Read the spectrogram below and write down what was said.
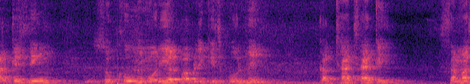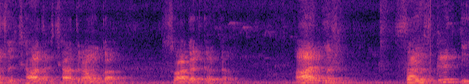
R K Singh Sukhu memorial public school में कक्षा छः की समस्त छात्र छात्राओं का स्वागत करता हूँ। आज मैं संस्कृत की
